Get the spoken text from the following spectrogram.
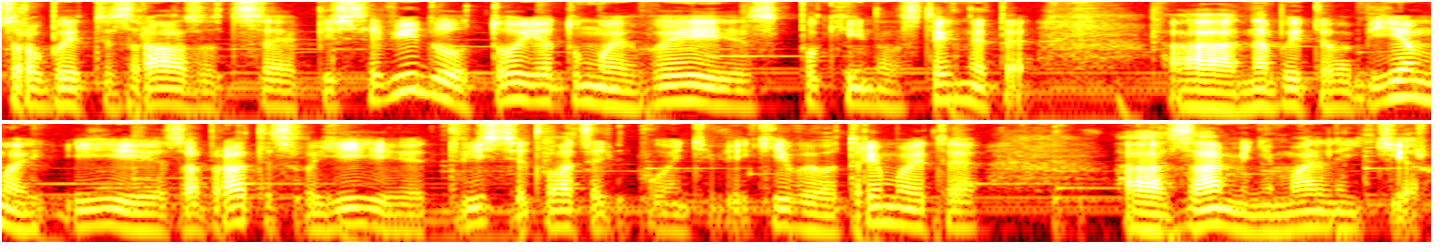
зробити зразу це після відео, то я думаю, ви спокійно встигнете набити об'єми і забрати свої 220 поінтів, які ви отримуєте за мінімальний тір.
